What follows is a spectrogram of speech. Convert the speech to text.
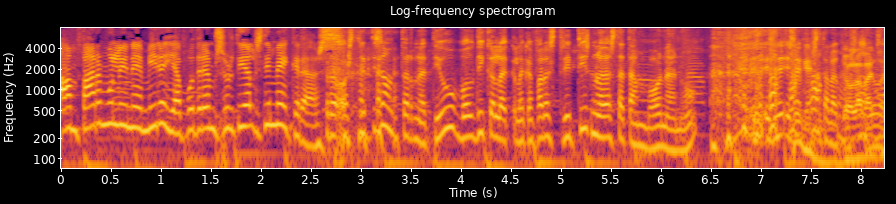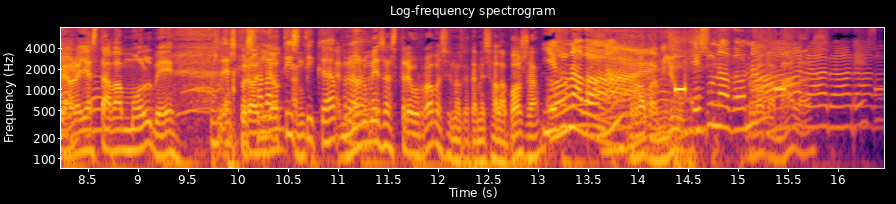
Empar Moliner, mira, ja podrem sortir els dimecres. Però striptease alternatiu vol dir que la, la que fa l'estriptease no ha d'estar tan bona, no? és, és aquesta la Jo qüestió. la vaig veure eh? i estava molt bé. És que es fa en lloc- l'artística, però- No només es treu roba, sinó que també se la posa. I és una dona. Roba amb llum. És una dona... Roba males. Ara, ara, ara.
